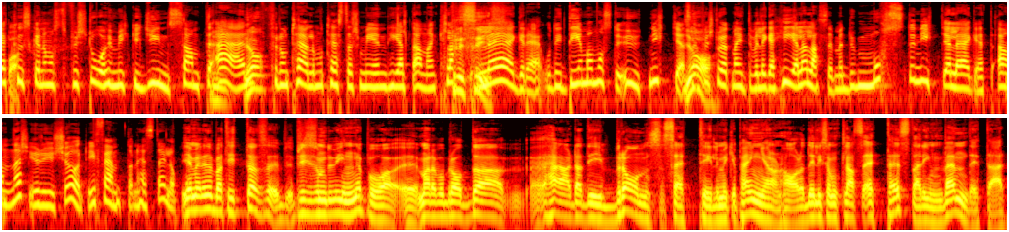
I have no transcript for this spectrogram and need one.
är kuskarna måste förstå hur mycket gynnsamt det är. Mm. Ja. För de tävlar mot hästar som är en helt annan klass Precis. lägre. Och det är det man måste utnyttja. Sen Ja. förstår jag att man inte vill lägga hela lasset, men du måste nyttja läget. Annars är du ju körd. Det är 15 hästar i loppet. Ja, men det är bara att titta, precis som du är inne på, eh, Marabou Brodda härdad i brons sett till hur mycket pengar han har och det är liksom klass 1-hästar invändigt där.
